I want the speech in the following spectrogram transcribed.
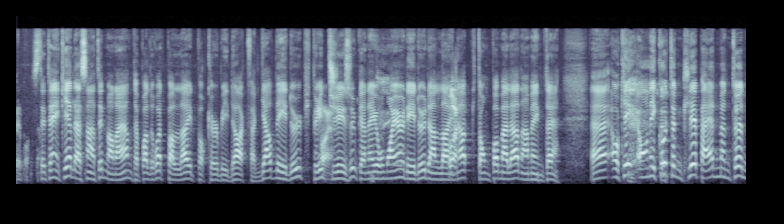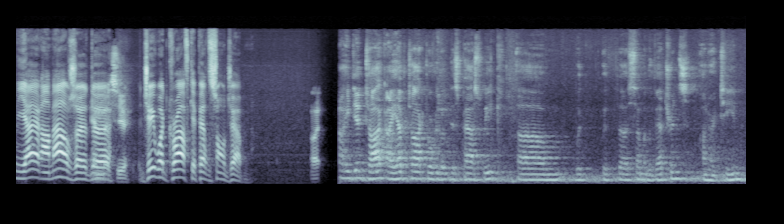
important. Si t'es inquiet de la santé de Monahan, t'as pas le droit de pas l'être pour Kirby Doc. Fait que garde les deux, puis prie Ouais. de Jésus qu'il y en ait au moins un des deux dans le line-up qui tombe pas malade en même temps. Euh, OK, on écoute une clip à Edmonton hier en marge de. Jay Woodcroft qui a perdu son job. I did talk, I have talked over the, this past week um, with, with uh, some of the veterans on our team.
